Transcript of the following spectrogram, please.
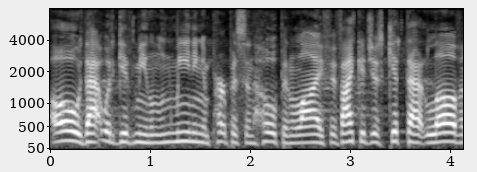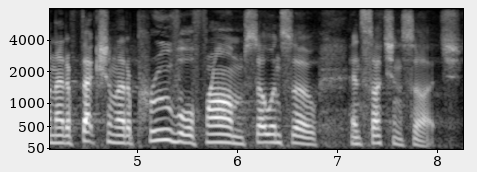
oh, that would give me meaning and purpose and hope in life if I could just get that love and that affection, that approval from so and so and such and such.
